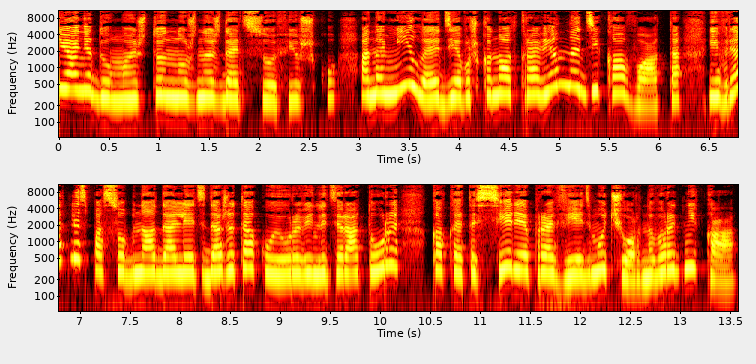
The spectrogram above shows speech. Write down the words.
«Я не думаю, что нужно ждать Софьюшку. Она милая девушка, но откровенно диковата и вряд ли способна одолеть даже такой уровень литературы, как эта серия про ведьму черного родника».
